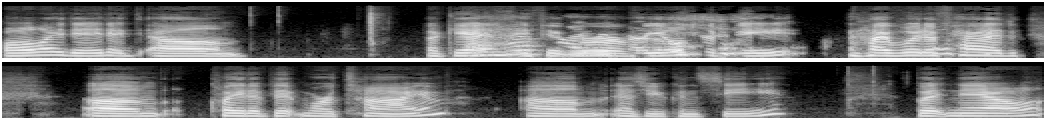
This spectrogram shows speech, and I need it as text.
all I did. Um, again, if it were a real debate, I would have had um, quite a bit more time, um, as you can see. But now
